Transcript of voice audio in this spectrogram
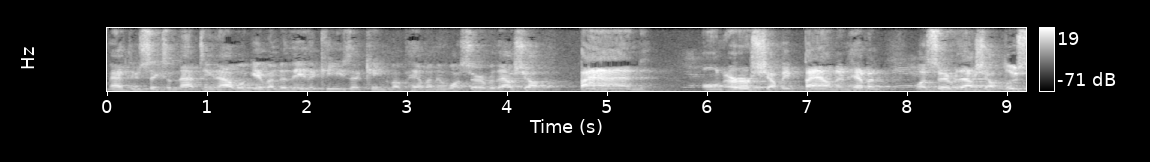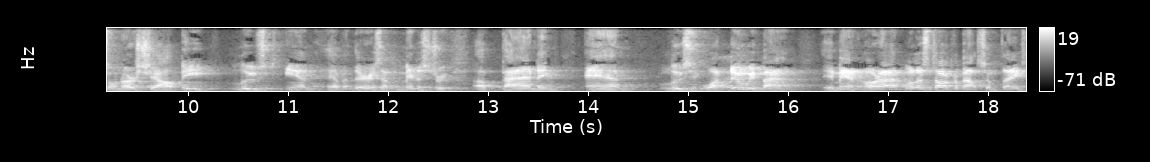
Matthew 6 and 19, I will give unto thee the keys of the kingdom of heaven, and whatsoever thou shalt bind on earth shall be bound in heaven. Whatsoever thou shalt loose on earth shall be loosed in heaven. There is a ministry of binding and loosing. What do we bind? Amen. All right. Well, let's talk about some things.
